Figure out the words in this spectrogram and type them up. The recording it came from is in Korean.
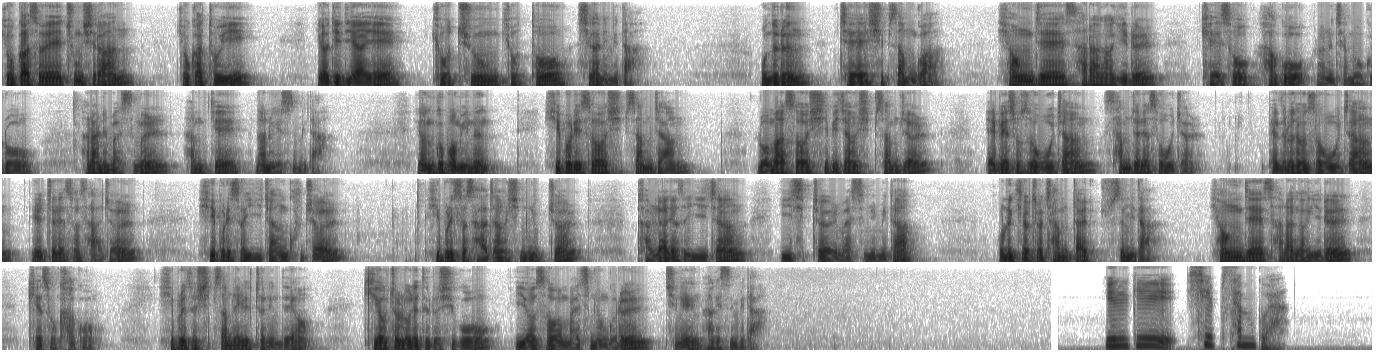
교과서에 충실한 교과토이 여디디아의 교충 교토 시간입니다. 오늘은 제13과 형제 사랑하기를 계속하고 라는 제목으로 하나님 말씀을 함께 나누겠습니다. 연구 범위는 히브리서 13장, 로마서 12장 13절, 에베소서 5장 3절에서 5절, 베드로전서 5장 1절에서 4절, 히브리서 2장 9절, 히브리서 4장 16절, 갈라디아서 2장 20절 말씀입니다. 오늘 기호절 참 짧습니다. 형제 사랑하기를 계속하고 히브리서 13장 1절인데요. 기억절 노래 들으시고 이어서 말씀 연구를 진행하겠습니다. 일기 13과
